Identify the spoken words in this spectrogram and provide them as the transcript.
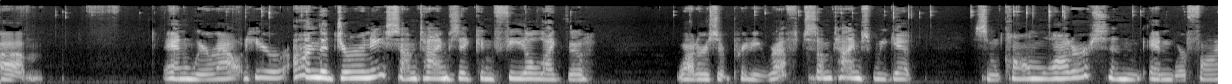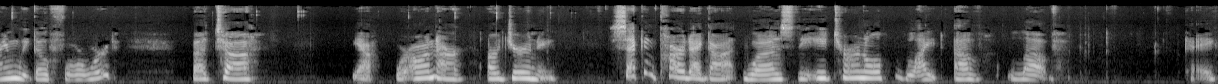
Um, and we're out here on the journey. Sometimes it can feel like the waters are pretty rough. Sometimes we get some calm waters and, and we're fine. We go forward. But uh, yeah, we're on our, our journey. Second card I got was the Eternal Light of Love. Okay.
